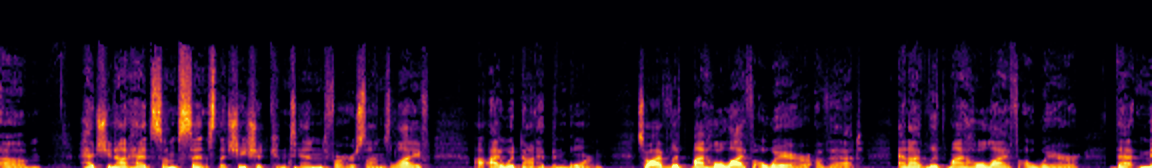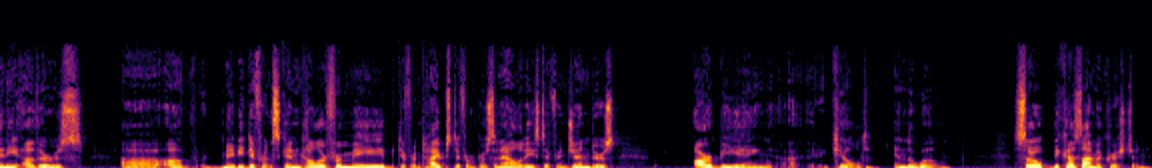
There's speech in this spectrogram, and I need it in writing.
um, had she not had some sense that she should contend for her son's life, uh, I would not have been born. So I've lived my whole life aware of that, and I've lived my whole life aware that many others uh, of maybe different skin color from me, different types, different personalities, different genders, are being uh, killed in the womb. So because I'm a Christian,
